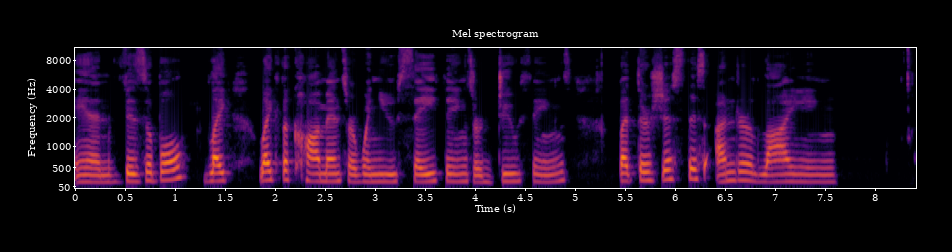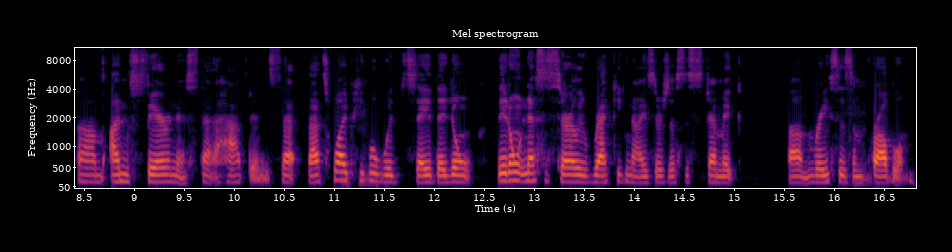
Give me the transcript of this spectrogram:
and visible, like like the comments or when you say things or do things, but there's just this underlying um, unfairness that happens that that's why mm-hmm. people would say they don't they don't necessarily recognize there's a systemic um, racism mm-hmm. problem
